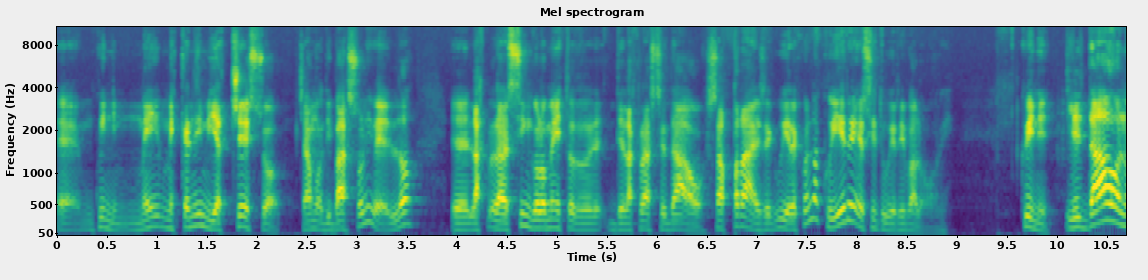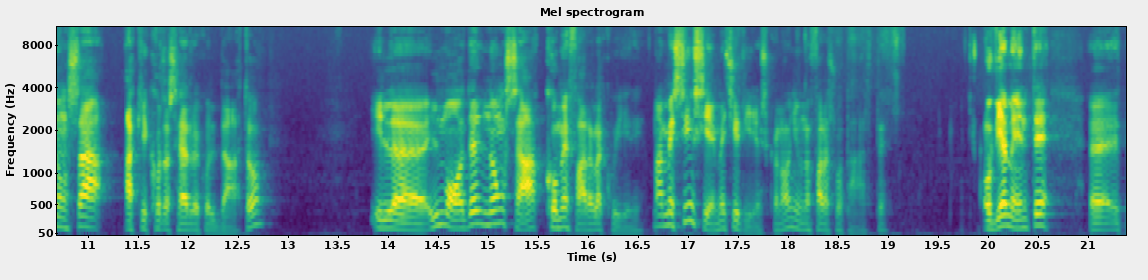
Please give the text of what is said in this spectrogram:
Eh, quindi me meccanismi di accesso, diciamo, di basso livello, eh, il singolo metodo della classe DAO saprà eseguire quella query e restituire i valori. Quindi il DAO non sa a che cosa serve quel dato, il, il model non sa come fare la query, ma messi insieme ci riescono, ognuno fa la sua parte. Ovviamente eh,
